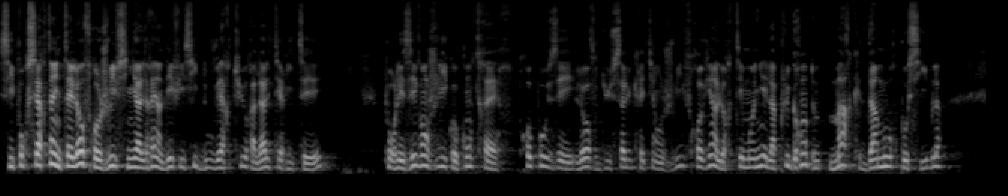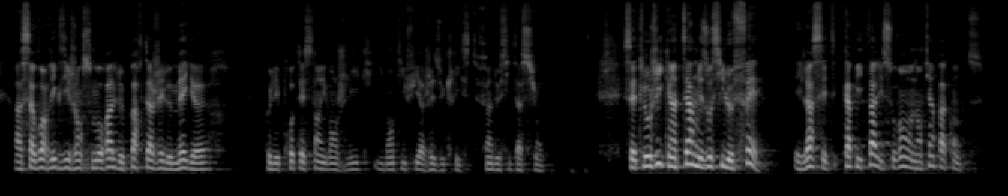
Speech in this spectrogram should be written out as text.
si pour certains une telle offre aux Juifs signalerait un déficit d'ouverture à l'altérité, pour les évangéliques, au contraire, proposer l'offre du salut chrétien aux Juifs revient à leur témoigner la plus grande marque d'amour possible, à savoir l'exigence morale de partager le meilleur que les protestants évangéliques identifient à Jésus-Christ. Fin de citation. Cette logique interne, mais aussi le fait, et là c'est capital et souvent on n'en tient pas compte,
